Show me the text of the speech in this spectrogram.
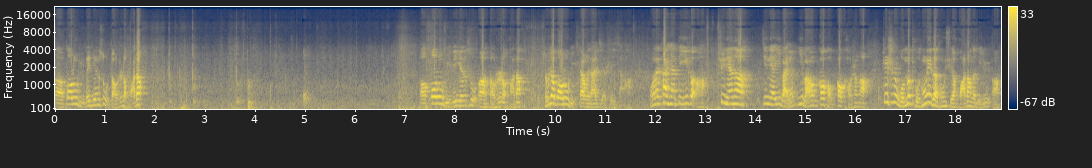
呃，暴露比的因素导致了滑档。啊，暴露比的因素啊，导致了滑档。什么叫暴露比？待会给大家解释一下哈。我们来看一下第一个哈，去年呢，今年一百零一百万高考高考生啊。这是我们普通类的同学滑档的比率啊，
